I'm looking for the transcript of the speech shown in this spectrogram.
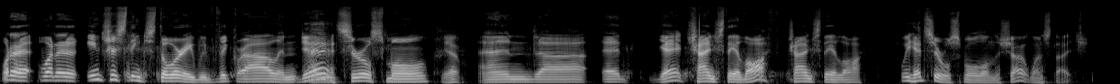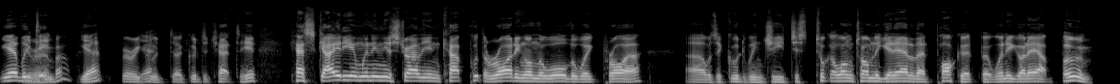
what a what an interesting story with Vic Rail and, Yeah. and Cyril Small, Yep. and uh, and yeah, changed their life. Changed their life. We had Cyril Small on the show at one stage. Yeah, we did. remember? Yeah, Very Yeah. good, uh, good to chat to him. Cascadian winning the Australian Cup, put the writing on the wall the week prior. Uh, was a good win. Gee, just took a long time to get out of that pocket, but when he got out, boom,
